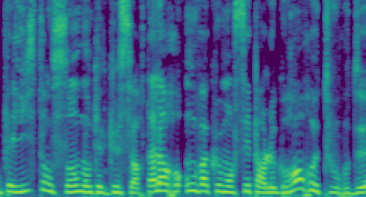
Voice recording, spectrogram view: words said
nos playlists ensemble en quelque sorte. Alors, on va commencer par le grand retour de.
